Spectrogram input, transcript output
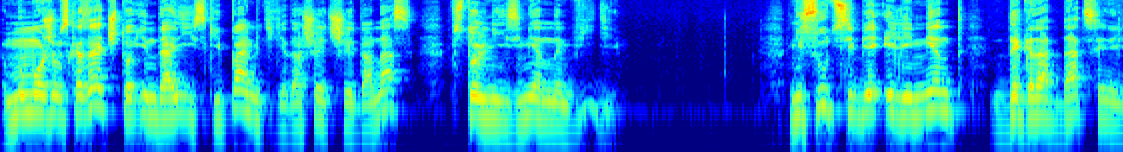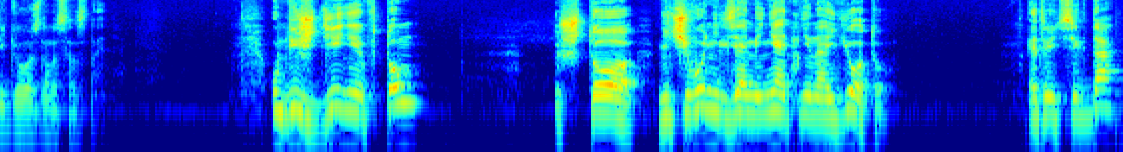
Мы можем сказать, что индоарийские памятники, дошедшие до нас в столь неизменном виде, несут в себе элемент деградации религиозного сознания. Убеждение в том, что ничего нельзя менять ни на йоту. Это ведь всегда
